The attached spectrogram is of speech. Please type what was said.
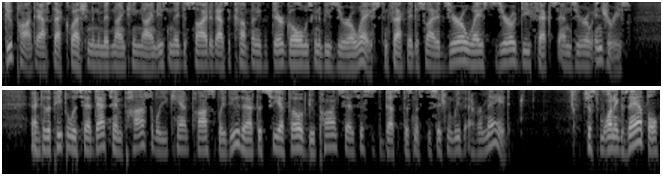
DuPont asked that question in the mid 1990s, and they decided as a company that their goal was going to be zero waste. In fact, they decided zero waste, zero defects, and zero injuries. And to the people who said, that's impossible, you can't possibly do that, the CFO of DuPont says, this is the best business decision we've ever made. Just one example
